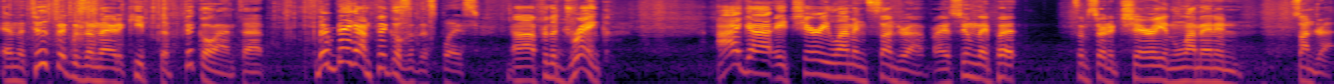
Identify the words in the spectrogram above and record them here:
And the toothpick was in there to keep the pickle on top. They're big on pickles at this place. Uh, for the drink, I got a cherry lemon sundrop. I assume they put some sort of cherry and lemon and sundrop.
